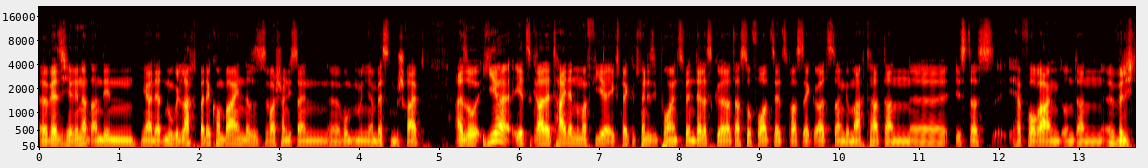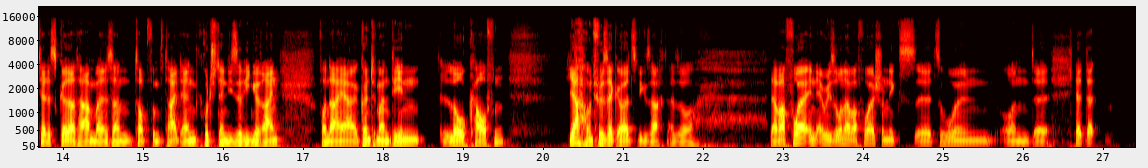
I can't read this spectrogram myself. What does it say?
Äh, wer sich erinnert an den, ja, der hat nur gelacht bei der Combine, das ist wahrscheinlich sein, äh, womit man ihn am besten beschreibt. Also hier jetzt gerade Teil der Nummer 4, Expected Fantasy Points, wenn Dallas Goddard das so fortsetzt, was Zach Ertz dann gemacht hat, dann äh, ist das hervorragend und dann äh, will ich Dallas Goddard haben, weil er ist ein Top 5 Tight End, rutscht in diese Riege rein. Von daher könnte man den low kaufen. Ja, und für Zach Ertz, wie gesagt, also da war vorher in Arizona war vorher schon nichts äh, zu holen und äh, da, da,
